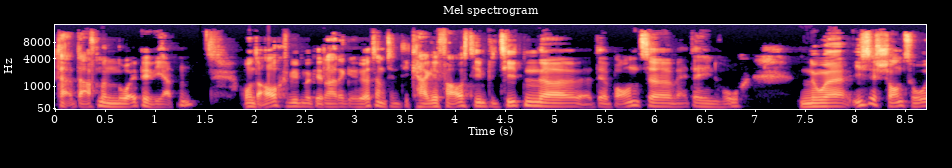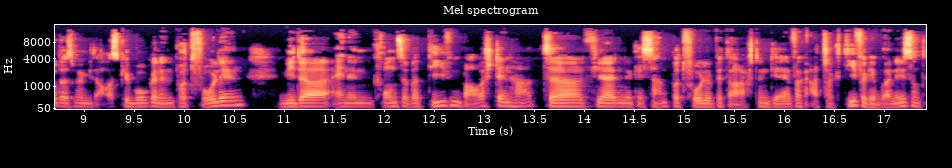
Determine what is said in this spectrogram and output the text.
da darf man neu bewerten. Und auch, wie wir gerade gehört haben, sind die KGVs, die impliziten äh, der Bonds äh, weiterhin hoch. Nur ist es schon so, dass man mit ausgewogenen Portfolien wieder einen konservativen Baustein hat äh, für eine Gesamtportfolio-Betrachtung, die einfach attraktiver geworden ist. Und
